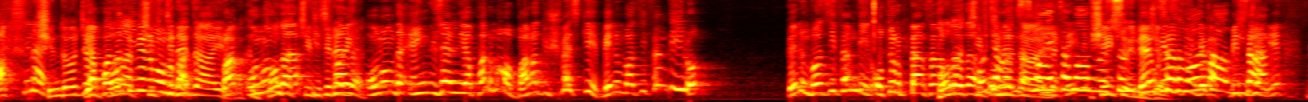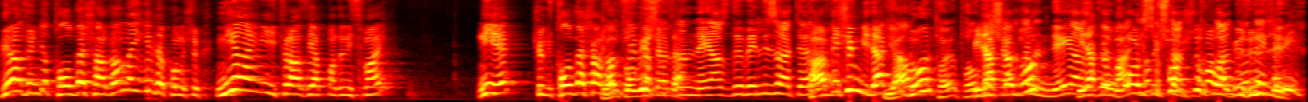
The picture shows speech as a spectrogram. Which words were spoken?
Aksine Şimdi hocam, yapabilirim onu bak. dair, bak bakın, onun da İsmail de- onun da en güzelini yaparım ama bana düşmez ki. Benim vazifem değil o. Benim vazifem değil. Oturup ben sana Polat burada Hocam dair İsmail bir tamamlasın. şey söyleyeceğim. ben biraz önce bak bir saniye. Biraz önce Tolga Şardan'la ilgili de konuştum. Niye aynı itirazı yapmadın İsmail? Niye? Çünkü Tolga Şardan'ı Ya Tolga seviyorsun Şardan'ın sen. ne yazdığı belli zaten. Kardeşim bir dakika Ya dur. To- Tolga bir dakika Şardan'ın dur. ne bir yazdığı, dakika dur. Orada bir suçtan soruşturma var. Gözünü belli. seveyim.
